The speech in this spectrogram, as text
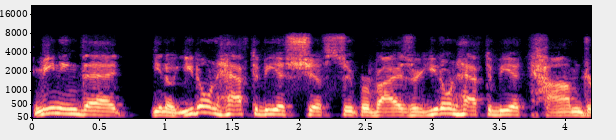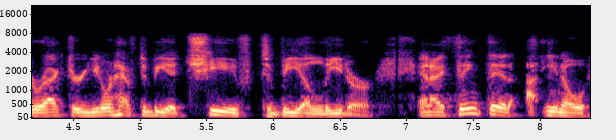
meaning that you know, you don't have to be a shift supervisor. You don't have to be a com director. You don't have to be a chief to be a leader. And I think that, uh, you know,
